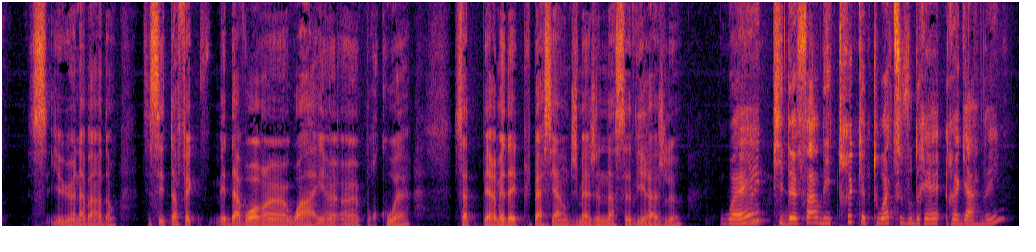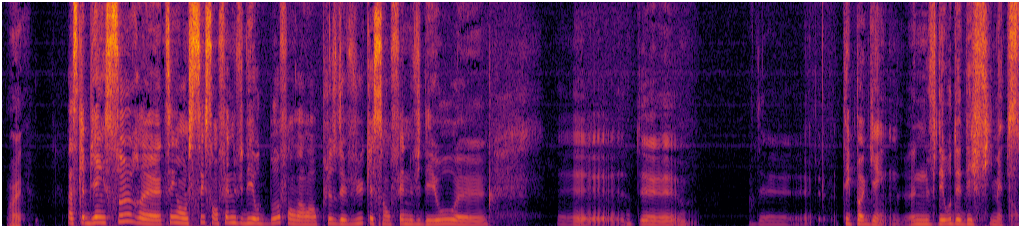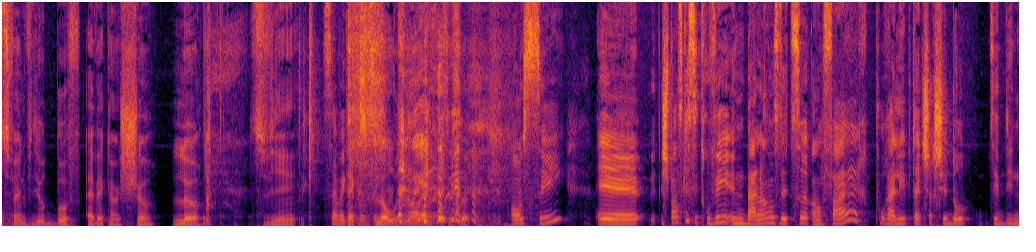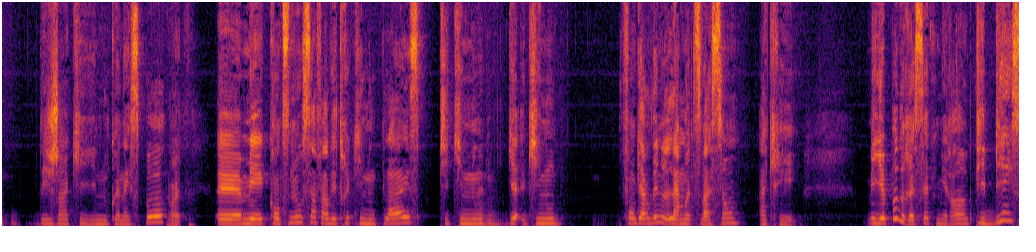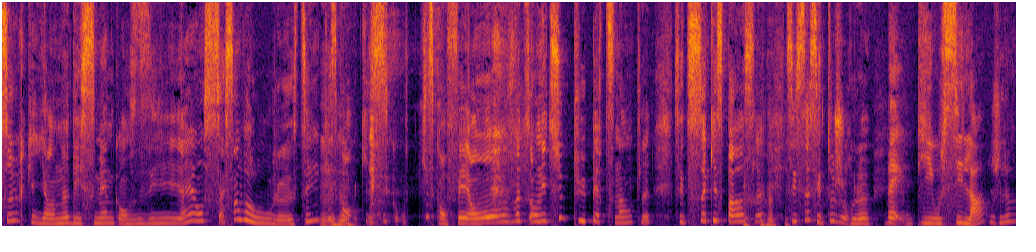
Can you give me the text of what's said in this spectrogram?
il y a eu un abandon. C'est tough, fait que- mais d'avoir un why, un, un pourquoi, ça te permet d'être plus patiente, j'imagine, dans ce virage-là. Ouais, puis de faire des trucs que toi, tu voudrais regarder. Ouais. Parce que bien sûr, euh, tu sais, on le sait, si on fait une vidéo de bouffe, on va avoir plus de vues que si on fait une vidéo euh, euh, de, de... T'es pas game. Une vidéo de défi, mettons. Si tu fais une vidéo de bouffe avec un chat, là, tu viens, Ça va exploser. t'exploses, là, ouais, c'est ça. On le sait. Euh, je pense que c'est trouver une balance de ça en faire pour aller peut-être chercher d'autres, des, des gens qui nous connaissent pas. Ouais. Euh, mais continuer aussi à faire des trucs qui nous plaisent, puis qui nous, qui nous font garder la motivation à créer. Mais il n'y a pas de recette miracle. Puis bien sûr qu'il y en a des semaines qu'on se dit Hey, on, ça s'en va où, là? Sais, Qu'est-ce qu'on fait? On, on est-tu plus pertinente, là? C'est ça qui se passe, là? c'est ça, c'est toujours là. Ben, puis aussi l'âge, là.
